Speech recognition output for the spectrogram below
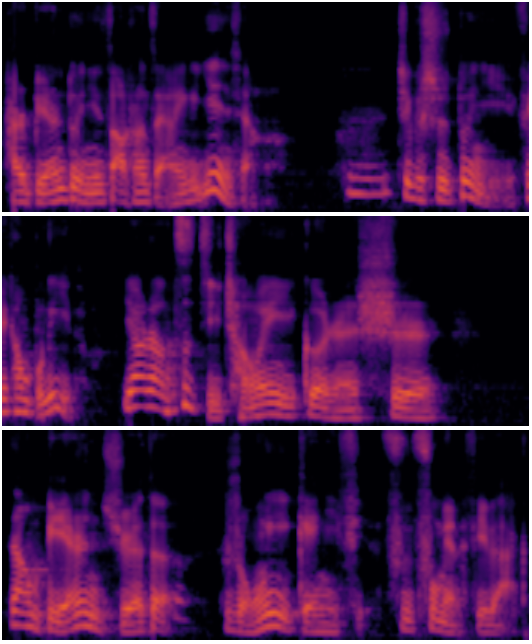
还是别人对你造成怎样一个印象啊，嗯这个是对你非常不利的。要让自己成为一个人是让别人觉得容易给你负负负面的 feedback 的，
